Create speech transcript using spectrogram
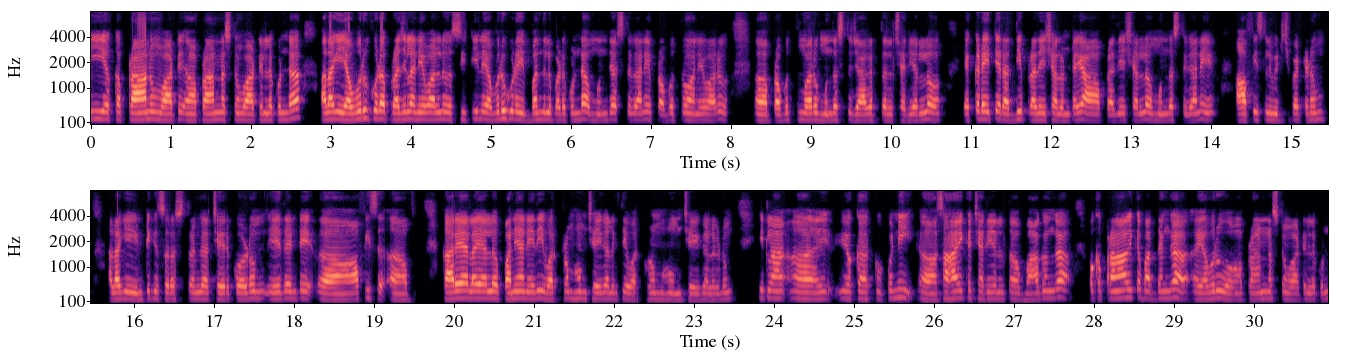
ఈ యొక్క ప్రాణం వాటి ఆ, ప్రాణ నష్టం వాటిల్లకుండా అలాగే ఎవరు కూడా ప్రజలు అనేవాళ్ళు సిటీలో ఎవరు కూడా ఇబ్బందులు పడకుండా ముందస్తుగానే ప్రభుత్వం అనేవారు ఆ, ప్రభుత్వం వారు ముందస్తు జాగ్రత్తల చర్యల్లో ఎక్కడైతే రద్దీ ప్రదేశాలు ఉంటాయో ఆ ప్రదేశాల్లో ముందస్తుగానే ఆఫీసులు విడిచిపెట్టడం అలాగే ఇంటికి సురక్షితంగా చేరుకోవడం ఏదంటే ఆ, ఆఫీస్ ఆ, కార్యాలయాల్లో పని అనేది వర్క్ ఫ్రమ్ హోమ్ చేయగలిగితే వర్క్ ఫ్రమ్ హోమ్ చేయగలగడం ఇట్లా ఆ, ఈ యొక్క కొన్ని సహాయక చర్యలతో భాగంగా ఒక ప్రణాళికబద్ధంగా ఎవరు ప్రాణ నష్టం వాటిల్లకుండా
